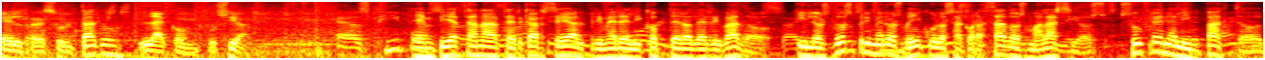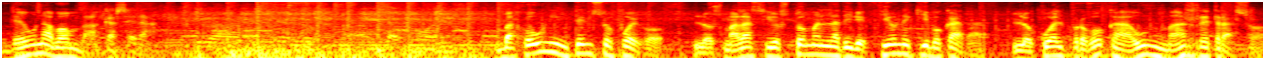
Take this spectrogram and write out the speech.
El resultado, la confusión. Empiezan a acercarse al primer helicóptero derribado y los dos primeros vehículos acorazados malasios sufren el impacto de una bomba casera. Bajo un intenso fuego, los malasios toman la dirección equivocada, lo cual provoca aún más retraso.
